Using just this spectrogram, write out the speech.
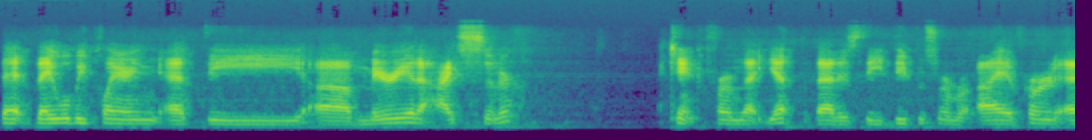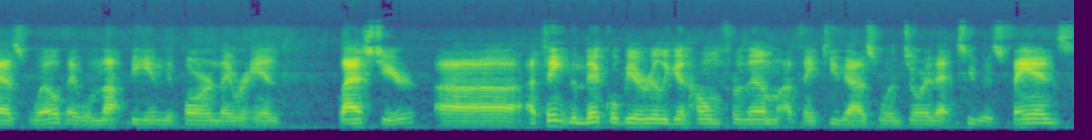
that they will be playing at the uh, Ice Center. I can't confirm that yet, but that is the deepest rumor I have heard as well. They will not be in the barn they were in last year. Uh, I think the Mick will be a really good home for them. I think you guys will enjoy that too as fans.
